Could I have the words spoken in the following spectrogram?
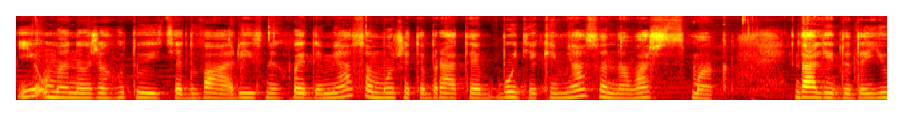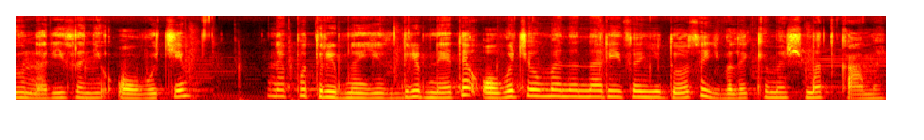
і у мене вже готується два різних види м'яса. Можете брати будь-яке м'ясо на ваш смак. Далі додаю нарізані овочі. Не потрібно їх дрібнити, овочі у мене нарізані досить великими шматками.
